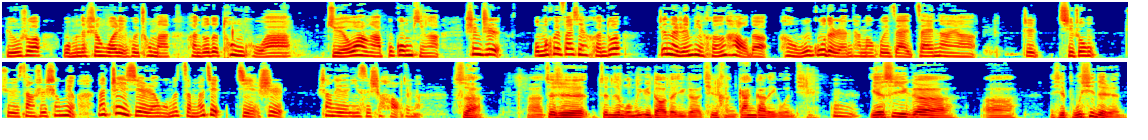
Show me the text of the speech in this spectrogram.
比如说我们的生活里会充满很多的痛苦啊、绝望啊、不公平啊，甚至我们会发现很多真的人品很好的、很无辜的人，他们会在灾难呀、这其中去丧失生命。那这些人，我们怎么解解释上帝的意思是好的呢？”是啊，啊，这是真正我们遇到的一个其实很尴尬的一个问题，嗯也是一个啊那些不幸的人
